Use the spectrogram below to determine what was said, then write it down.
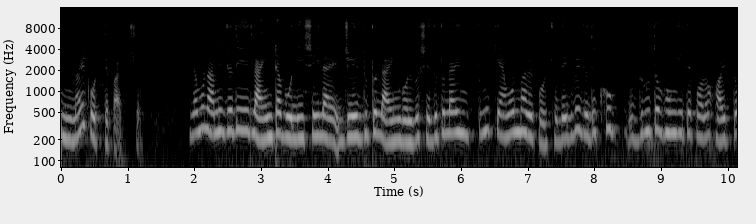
নির্ণয় করতে পারছ। যেমন আমি যদি লাইনটা বলি, সেই লাইন যে দুটো লাইন বলব, সে দুটো লাইন তুমি কেমনভাবে পড়ছো দেখবে যদি খুব দ্রুত ভঙ্গিতে পড়ো হয়তো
